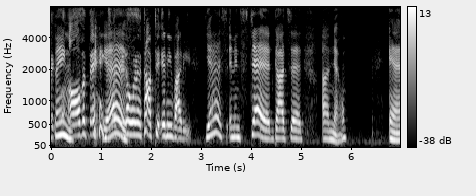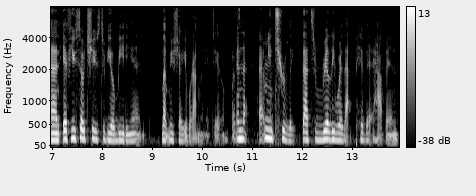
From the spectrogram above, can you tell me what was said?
the things. All the things. Like, we Yes. don't want to talk to anybody. yes, and instead, God said, uh, "No." And if you so choose to be obedient, let me show you what I'm going to do. and that, I mean, truly, that's really where that pivot happened.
